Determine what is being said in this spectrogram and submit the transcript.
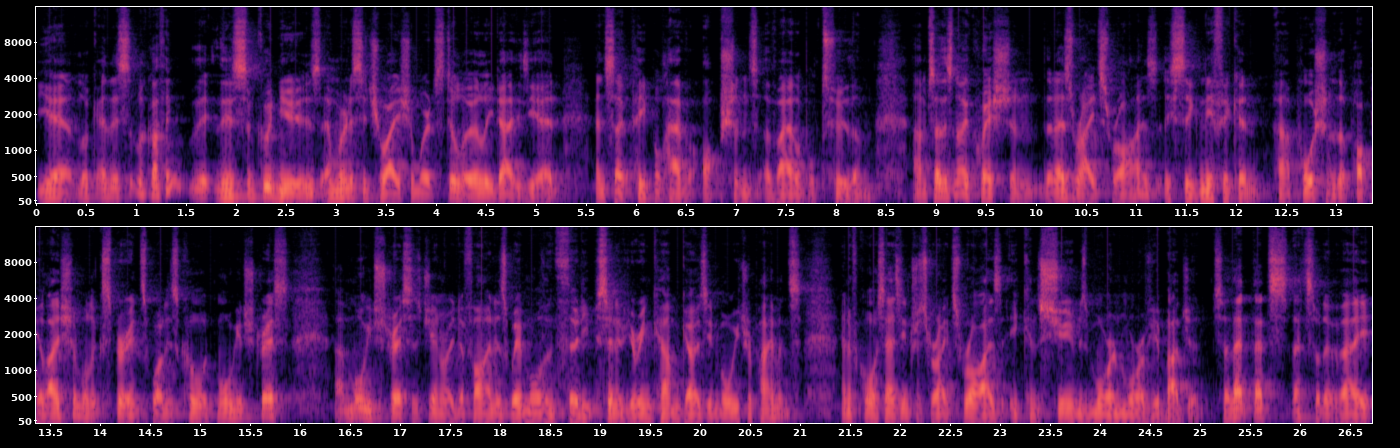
Yeah, look, and look, I think there's some good news, and we're in a situation where it's still early days yet, and so people have options available to them. Um, so there's no question that as rates rise, a significant uh, portion of the population will experience what is called mortgage stress. Uh, mortgage stress is generally defined as where more than 30% of your income goes in mortgage repayments, and of course, as interest rates rise, it consumes more and more of your budget. So that that's that's sort of a,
